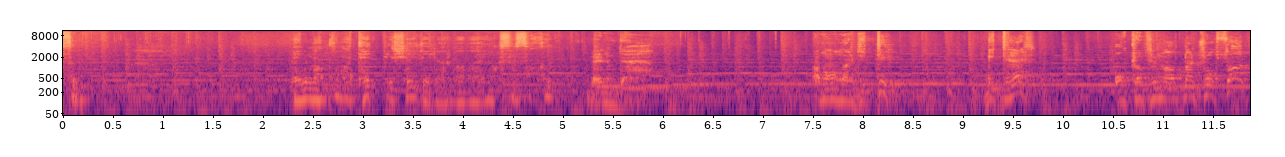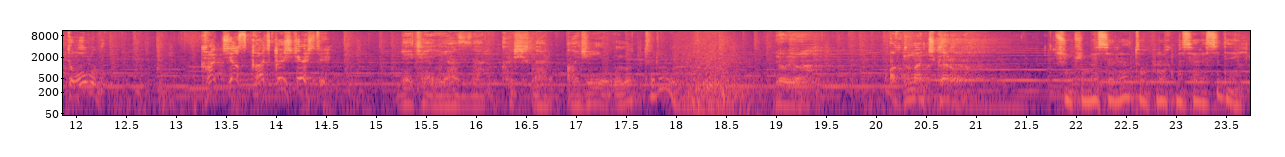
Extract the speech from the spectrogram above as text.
yoksa... Benim aklıma tek bir şey geliyor baba yoksa sakın. Benim de. Ama onlar gitti. Bittiler. O köprünün altından çok su aktı oğlum. Kaç yaz kaç kış geçti. Geçen yazlar, kışlar acıyı unutturur mu? Yo yo. Aklından çıkar onu. Çünkü mesele toprak meselesi değil.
